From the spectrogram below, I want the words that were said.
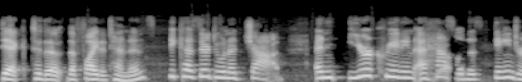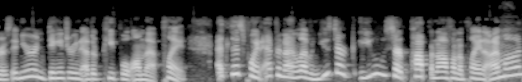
dick to the the flight attendants because they're doing a job, and you're creating a hassle that's dangerous, and you're endangering other people on that plane. At this point, after 9/11, you start you start popping off on a plane I'm on.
